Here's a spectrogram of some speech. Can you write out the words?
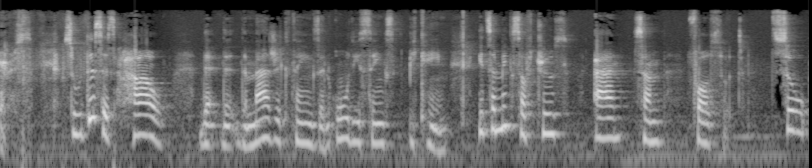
earth so this is how the, the, the magic things and all these things became. It's a mix of truth and some falsehood. So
